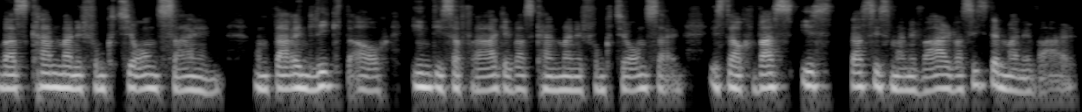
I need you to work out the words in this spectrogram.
Was kann meine Funktion sein? Und darin liegt auch in dieser Frage, was kann meine Funktion sein, ist auch, was ist, das ist meine Wahl, was ist denn meine Wahl?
